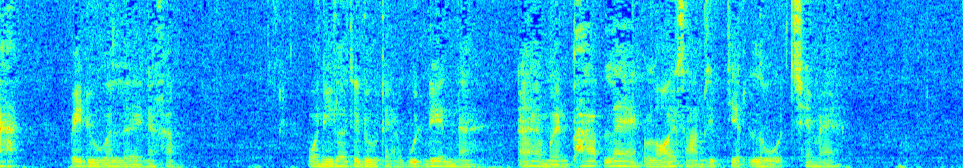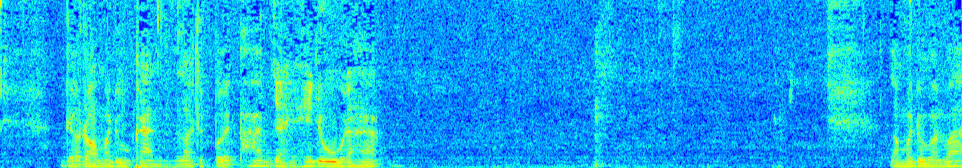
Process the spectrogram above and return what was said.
อะ ไปดูกันเลยนะครับ วันนี้เราจะดูแต่ wooden นะ อ่า เหมือนภาพแรก 137 โหลดใช่ไหม เดี๋ยวเรามาดูกัน เราจะเปิดภาพใหญ่ให้ดูนะฮะ เรามาดูกันว่า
